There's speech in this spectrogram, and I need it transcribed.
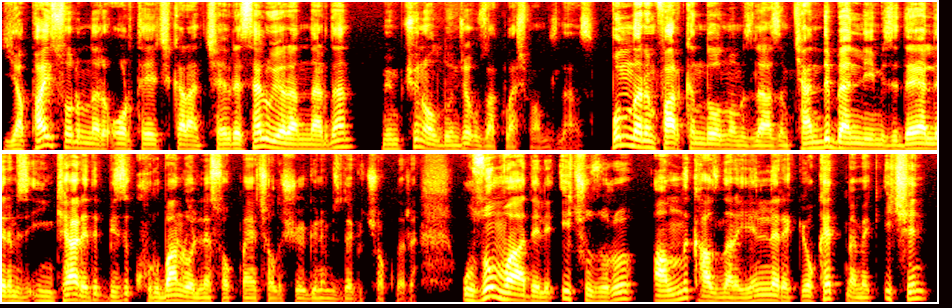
Yapay sorunları ortaya çıkaran çevresel uyaranlardan mümkün olduğunca uzaklaşmamız lazım. Bunların farkında olmamız lazım. Kendi benliğimizi, değerlerimizi inkar edip bizi kurban rolüne sokmaya çalışıyor günümüzde birçokları. Uzun vadeli iç huzuru anlık hazlara yenilerek yok etmemek için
